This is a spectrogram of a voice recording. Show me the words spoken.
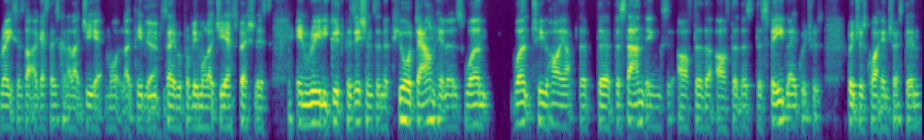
racers like I guess those kind of like GS more like people Yeah. you'd say were probably more like GS specialists in really good positions and the pure downhillers weren't weren't too high up the, the the standings after the after the the speed leg which was which was quite interesting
